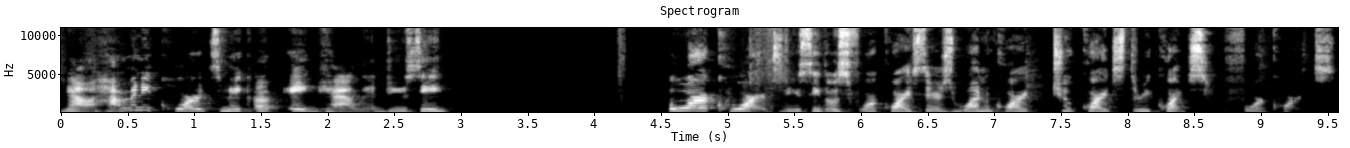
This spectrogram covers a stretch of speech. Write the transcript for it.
Now, how many quarts make up a gallon? Do you see? Four quarts. Do you see those four quarts? There's one quart, two quarts, three quarts, four quarts.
